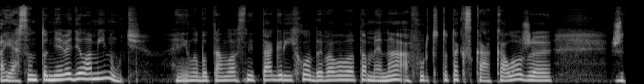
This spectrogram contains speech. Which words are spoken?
A ja som to nevedela minúť. Hej, lebo tam vlastne tak rýchlo devalovala tá mena a furt to tak skákalo, že, že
